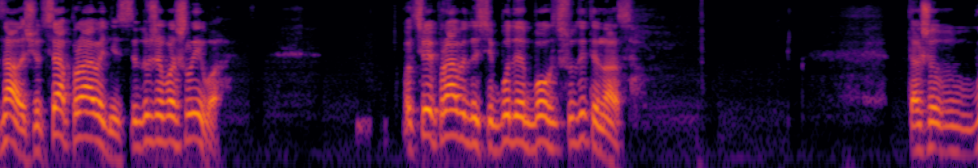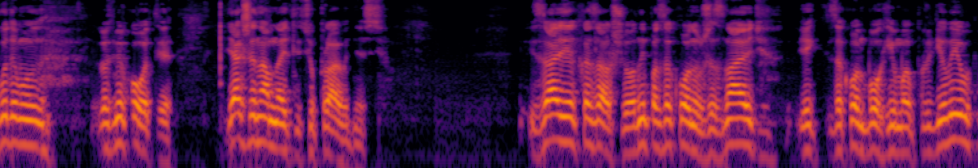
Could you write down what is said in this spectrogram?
знали, що ця праведність це дуже важлива. По цій праведності буде Бог судити нас. Так що будемо розмірковувати, як же нам знайти цю праведність. Ізраїль казав, що вони по закону вже знають, як закон Бог їм оприділив,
